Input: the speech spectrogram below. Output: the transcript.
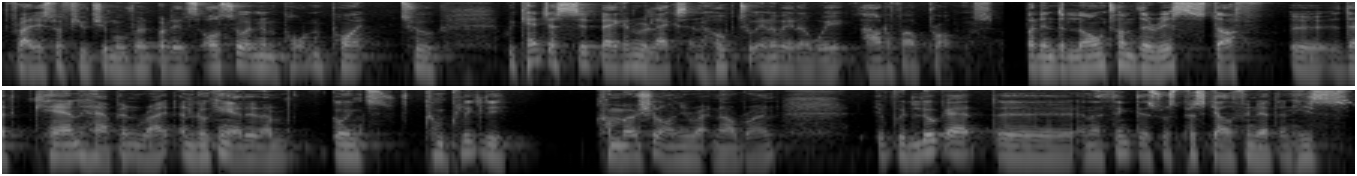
Fridays for Future movement. But it's also an important point to we can't just sit back and relax and hope to innovate our way out of our problems. But in the long term, there is stuff uh, that can happen, right? And looking at it, I'm going completely commercial on you right now, Brian. If we look at, uh, and I think this was Pascal Finette, and he's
